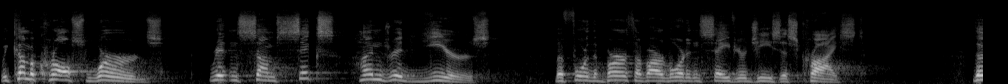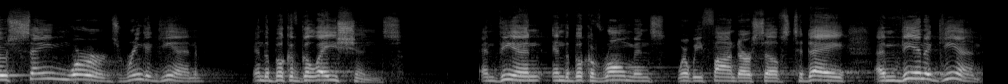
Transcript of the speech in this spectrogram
we come across words written some 600 years before the birth of our Lord and Savior Jesus Christ. Those same words ring again in the book of Galatians and then in the book of Romans, where we find ourselves today, and then again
